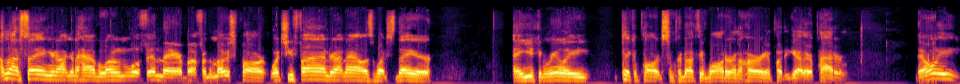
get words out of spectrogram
I'm not saying you're not going to have a lone wolf in there, but for the most part, what you find right now is what's there, and you can really pick apart some productive water in a hurry and put together a pattern. The only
